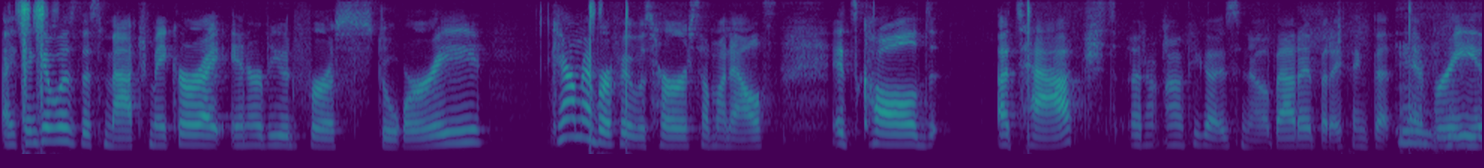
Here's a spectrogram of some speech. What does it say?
I think it was this matchmaker I interviewed for a story. Can't remember if it was her or someone else. It's called Attached. I don't know if you guys know about it, but I think that every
